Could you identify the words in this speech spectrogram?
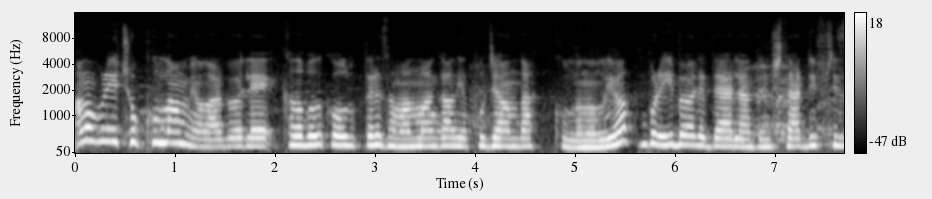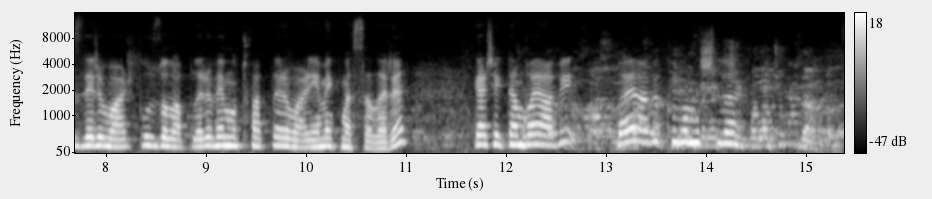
Ama burayı çok kullanmıyorlar. Böyle kalabalık oldukları zaman mangal yapılacağında kullanılıyor. Burayı böyle değerlendirmişler. Difrizleri var, buzdolapları ve mutfakları var, yemek masaları. Gerçekten bayağı bir bayağı bir kullanışlı. falan çok güzel buralar.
